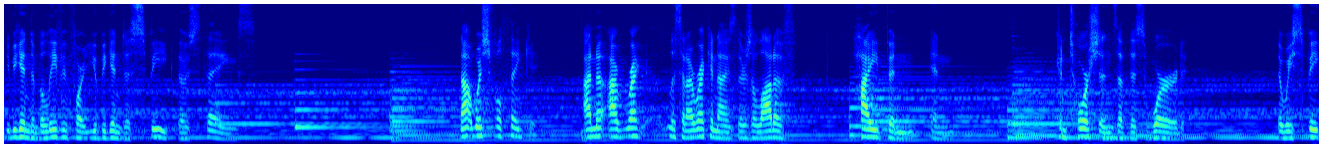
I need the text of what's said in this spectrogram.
You begin to believe Him for it, you begin to speak those things. Not wishful thinking. I know, I rec- listen, I recognize there's a lot of hype and, and contortions of this word that we speak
